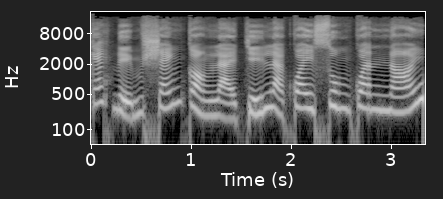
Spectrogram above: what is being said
các điểm sáng còn lại chỉ là quay xung quanh nói.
